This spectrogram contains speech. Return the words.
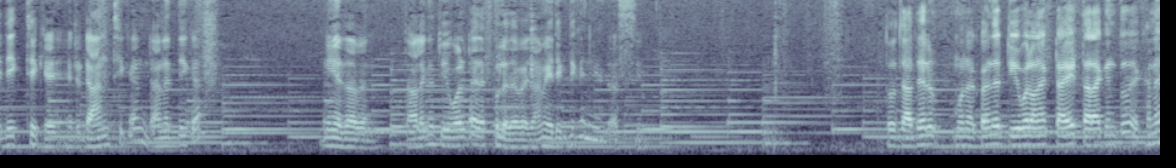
এদিক থেকে, এটা ডান থেকে, ডানের দিকে নিয়ে যাবেন। তাহলে কিন্তু টিউবওয়েলটা খুলে যাবে। আমি এদিক দিকে নিয়ে যাচ্ছি। তো যাদের মনে করেন যে টিউবওয়েল অনেক টাইট তারা কিন্তু এখানে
